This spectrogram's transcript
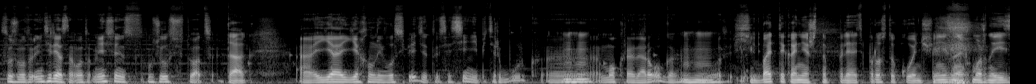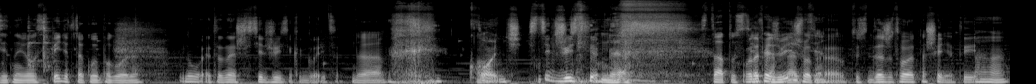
Слушай, вот интересно, вот у меня сегодня случилась ситуация. Так. А, Я ехал на велосипеде, то есть осенний Петербург, Мгм. мокрая дорога. Мгм. вот, Ебать ты, конечно, блядь, просто конч. Я не знаю, как можно ездить на велосипеде в такую погоду. ну, это, знаешь, стиль жизни, как говорится. Да, Конч, стиль жизни. да. Статус. Вот опять же, видишь, вот, э, то есть даже твое отношение, ты Ага.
